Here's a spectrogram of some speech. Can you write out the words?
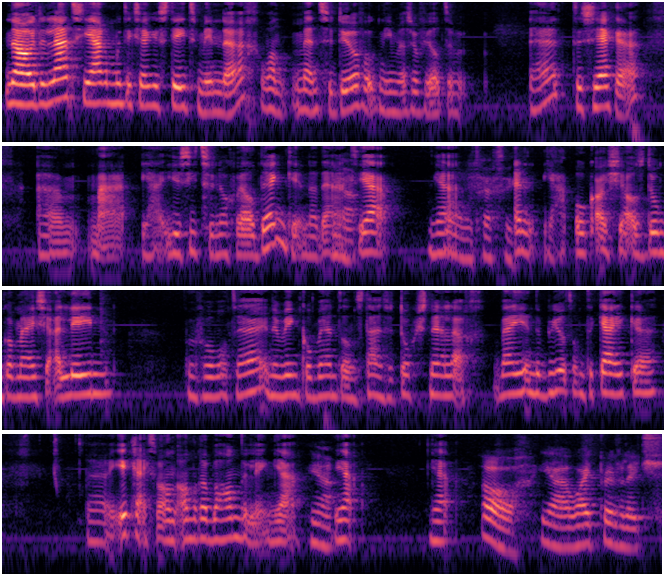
Nou, de laatste jaren moet ik zeggen steeds minder. Want mensen durven ook niet meer zoveel te, hè, te zeggen. Ehm, maar ja, je ziet ze nog wel denken, inderdaad. Ja. Ja. Oh, wat heftig. En ja, ook als je als donker meisje alleen bijvoorbeeld hè, in een winkel bent, dan staan ze toch sneller bij je in de buurt om te kijken. Eh, je krijgt wel een andere behandeling, ja. Ja. Ja. Ja. Oh, ja, white privilege.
